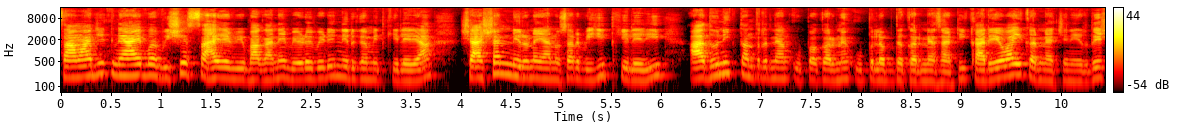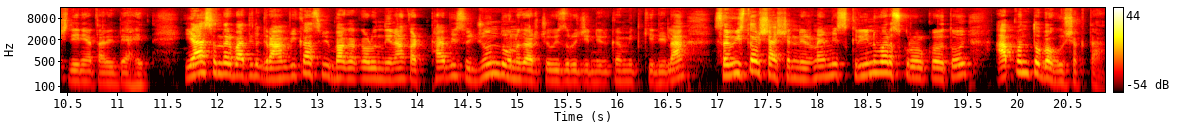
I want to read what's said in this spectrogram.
सामाजिक न्याय व विशेष सहाय्य विभागाने वेळोवेळी निर्गमित केलेल्या शासन निर्णयानुसार विहित केलेली आधुनिक तंत्रज्ञान उपकरणे उपलब्ध करण्यासाठी कार्यवाही करण्याचे निर्देश देण्यात आलेले आहेत. या संदर्भातील ग्रामविकास विभागाकडून दिनांक अठ्ठावीस जून दोन हजार चोवीस रोजी निर्गमित केलेला सविस्तर शासन निर्णय मी स्क्रीनवर स्क्रोल करतोय. आपण तो बघू शकता.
